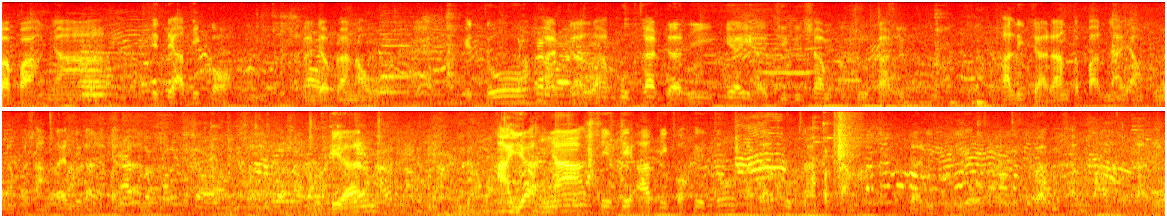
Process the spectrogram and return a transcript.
Bapaknya Siti Atiko, Ganjar Pranowo, itu adalah putra dari Kiai Haji Hisam Abdul Karim. Kalijaran tepatnya yang punya pesantren di Kalijaran. Kemudian ayahnya Siti Atikoh itu adalah putra pertama dari beliau Ibrahim Hisam Abdul Karim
